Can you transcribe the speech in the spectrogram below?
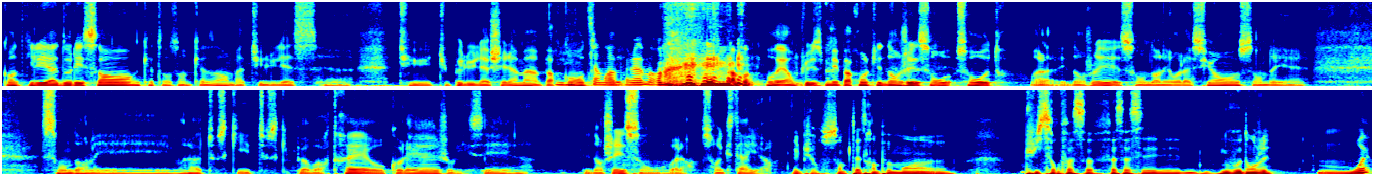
quand il est adolescent, 14 ans, 15 ans, bah, tu lui laisses, euh, tu, tu, peux lui lâcher la main. Par il contre, tiendra pas la main. par contre, ouais, en plus. Mais par contre, les dangers sont, sont autres. Voilà, les dangers sont dans les relations, sont des, sont dans les, voilà, tout ce qui, tout ce qui peut avoir trait au collège, au lycée. Les dangers sont, voilà, sont extérieurs. Et puis on se sent peut-être un peu moins euh, puissant face à, face à ces nouveaux dangers. Ouais,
